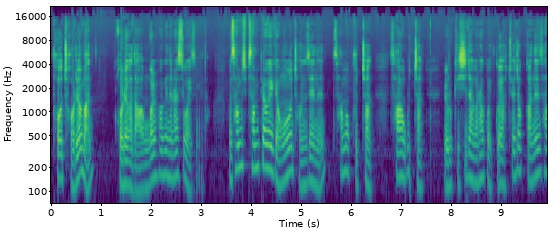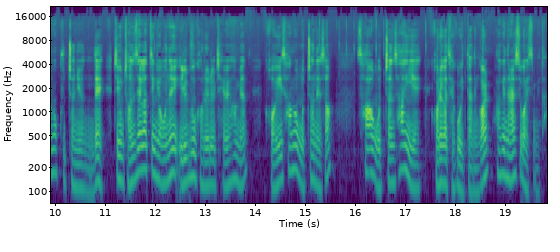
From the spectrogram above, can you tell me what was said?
더 저렴한 거래가 나온 걸 확인을 할 수가 있습니다. 33평의 경우 전세는 3억 9천, 4억 5천 이렇게 시작을 하고 있고요. 최저가는 3억 9천이었는데 지금 전세 같은 경우는 일부 거래를 제외하면 거의 3억 5천에서 4억 5천 사이에 거래가 되고 있다는 걸 확인을 할 수가 있습니다.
